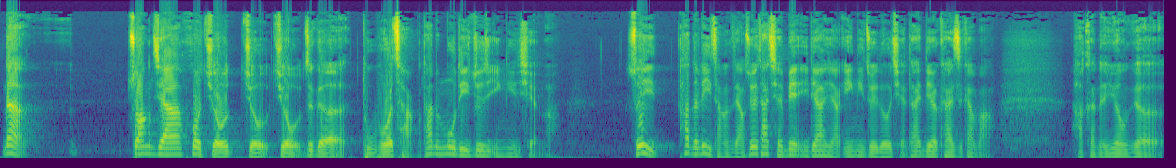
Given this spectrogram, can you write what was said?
那庄家或酒酒酒这个赌博场，他的目的就是赢你钱嘛。所以他的立场是这样，所以他前面一定要想赢你最多钱，他一定要开始干嘛？他可能用个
